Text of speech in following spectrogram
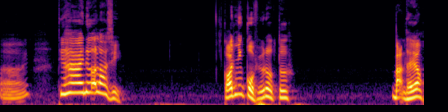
Đấy. thứ hai nữa là gì? Có những cổ phiếu đầu tư. Bạn thấy không?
